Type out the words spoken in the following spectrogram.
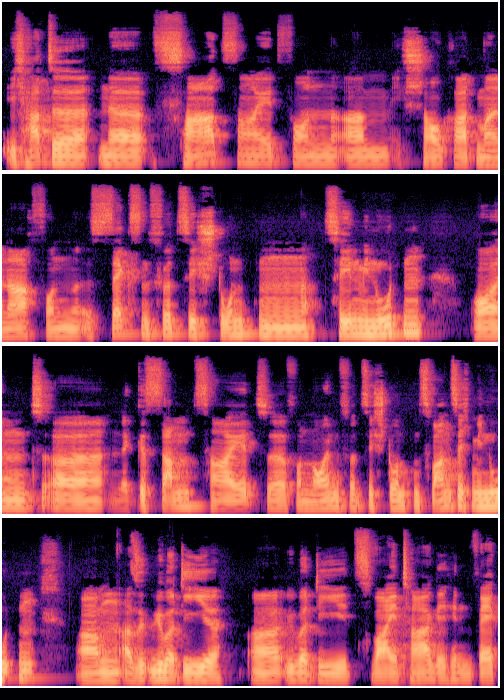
ich hatte eine Fahrzeit von, ähm, ich schaue gerade mal nach, von 46 Stunden 10 Minuten und äh, eine Gesamtzeit äh, von 49 Stunden 20 Minuten. Ähm, also über die äh, über die zwei Tage hinweg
